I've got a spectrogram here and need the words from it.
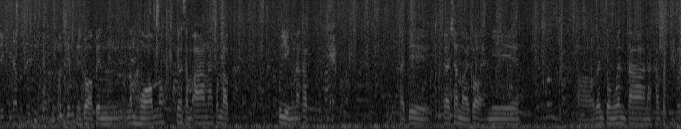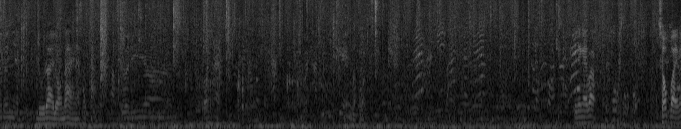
นี่คุณก็ตึ้งนี่ก็เป็นน้ำหอมเนาะเครื่องสำอางนะสำหรับผู้หญิงนะครับใครที่แฟชั่นหน่อยก็มีเอ่อแว่นตรงแว่นตานะครับเบอร์เบอร์เนี่ยดูได้ลองได้นะครับเบอร์นี้ร้อยห้าเป็นยังไงบ้างช็อปไหวไหม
